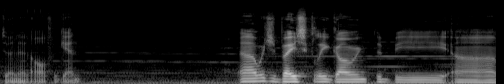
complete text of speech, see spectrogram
Turn it off again. Uh, which is basically going to be uh,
